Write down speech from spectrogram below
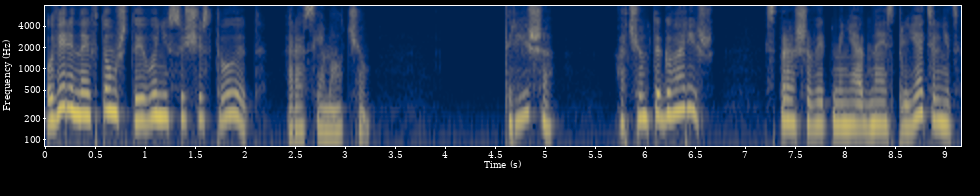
уверенная в том, что его не существует, раз я молчу. «Триша?» «О чем ты говоришь?» — спрашивает меня одна из приятельниц,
